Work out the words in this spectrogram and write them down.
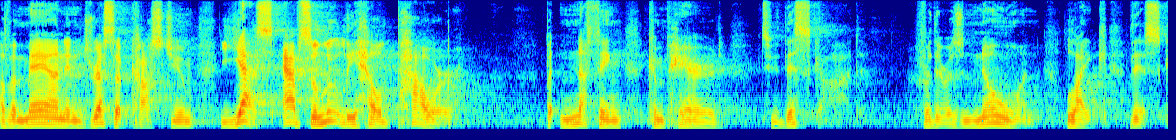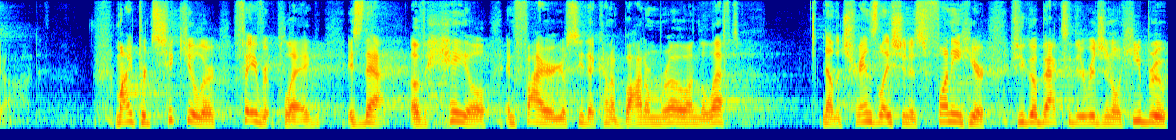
of a man in dress up costume, yes, absolutely held power, but nothing compared to this God. For there is no one like this God. My particular favorite plague is that of hail and fire. You'll see that kind of bottom row on the left. Now, the translation is funny here. If you go back to the original Hebrew,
